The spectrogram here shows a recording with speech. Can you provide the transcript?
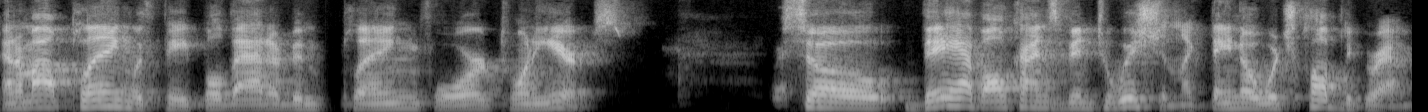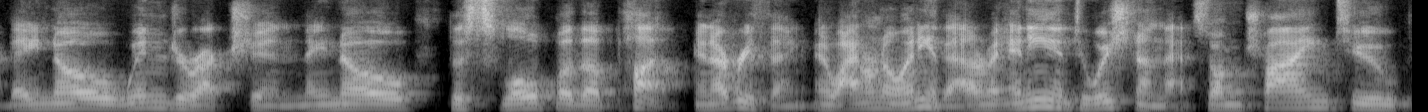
And I'm out playing with people that have been playing for 20 years. So they have all kinds of intuition, like they know which club to grab, they know wind direction, they know the slope of the putt and everything. And I don't know any of that. I don't have any intuition on that. So I'm trying to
